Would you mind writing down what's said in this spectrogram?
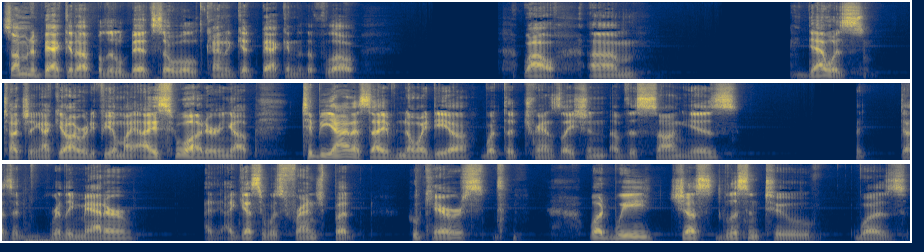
So I'm going to back it up a little bit so we'll kind of get back into the flow. Wow. Um, that was touching. I could already feel my eyes watering up. To be honest, I have no idea what the translation of this song is. But does it really matter? I, I guess it was French, but who cares? what we just listened to was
